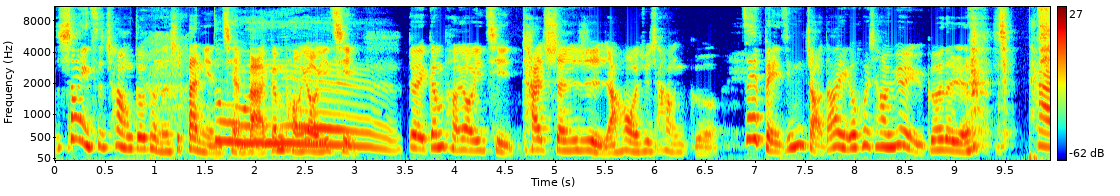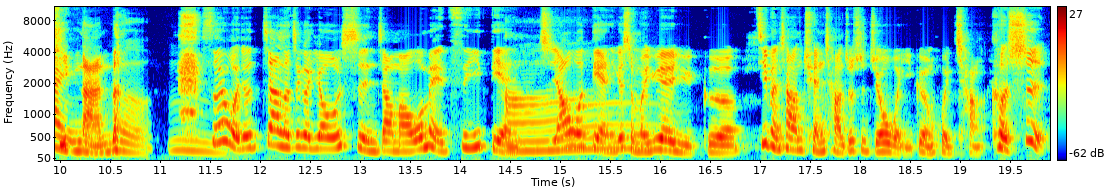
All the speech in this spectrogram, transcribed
上一次唱歌可能是半年前吧，跟朋友一起，对，跟朋友一起他生日，然后我去唱歌。在北京找到一个会唱粤语歌的人 挺难的，嗯，所以我就占了这个优势，你知道吗？我每次一点，啊、只要我点一个什么粤语歌，基本上全场就是只有我一个人会唱。可是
